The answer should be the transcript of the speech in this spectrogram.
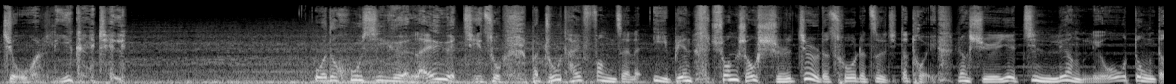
救我离开这里。我的呼吸越来越急促，把烛台放在了一边，双手使劲的搓着自己的腿，让血液尽量流动的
